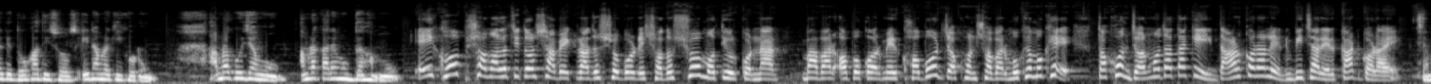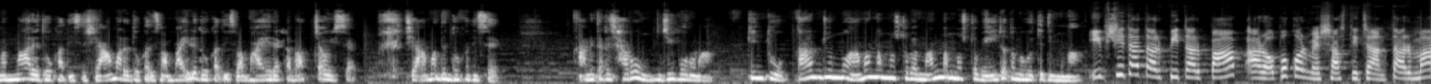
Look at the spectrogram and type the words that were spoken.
থেকে ধোকা দিছস এটা আমরা কি করুম? আমরা কই যাব আমরা কারে মুখ দেখামু? এই ক্ষোভ সমালোচিত সাবেক রাজস্ব বোর্ডের সদস্য মতিউর কন্যার বাবার অপকর্মের খবর যখন সবার মুখে মুখে তখন জন্মদাতাকেই দাঁড় করালেন বিচারের কাঠগড়ায়। সে আমার মারে ধোকা দিছে সে আমারে ধোকা দিছে আমার ভাইরে ধোকা দিছে আমার ভাইয়ের একটা বাচ্চা হইছে সে আমাদের ধোকা দিছে। আমি তাকে ছাড়ুম জীবনও না। কিন্তু তার জন্য আমার নাম নষ্ট হবে মার নাম নষ্ট হবে এইটা তো আমি হইতে দিব না। ইপসিতা তার পিতার পাপ আর অপকর্মের শাস্তি চান। তার মা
